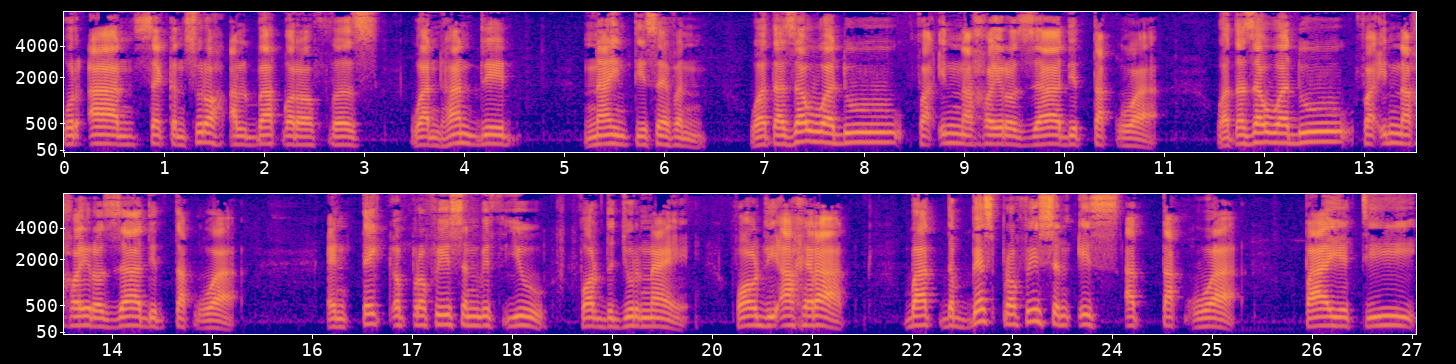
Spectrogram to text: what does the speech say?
Quran, second surah Al-Baqarah, verse 197. Watazawwadu fa inna khairaz zadi taqwa. Watazawwadu fa inna khairaz zadi taqwa. And take a provision with you for the journey, for the akhirat. But the best provision is at taqwa, piety,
